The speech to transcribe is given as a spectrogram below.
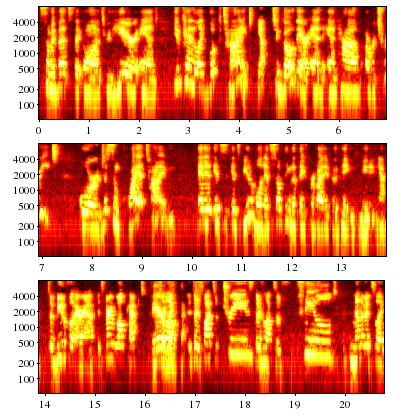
some events that go on through the year and you can like book time Yep. to go there and and have a retreat or just some quiet time. And it, it's it's beautiful and it's something that they've provided for the pagan community. Yeah, it's a beautiful area. It's very well kept. Very so like well kept. there's lots of trees, there's lots of field. None of it's like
